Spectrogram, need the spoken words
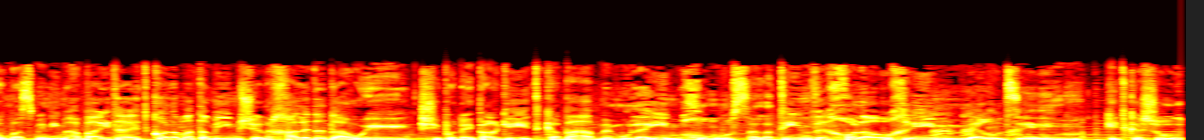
ומזמינים הביתה את כל המטעמים של חאלד עדאווי. שיפודי פרגית, קבב, ממולאים, חומוס, סלטים וכל האורחים מרוצים. התקשרו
